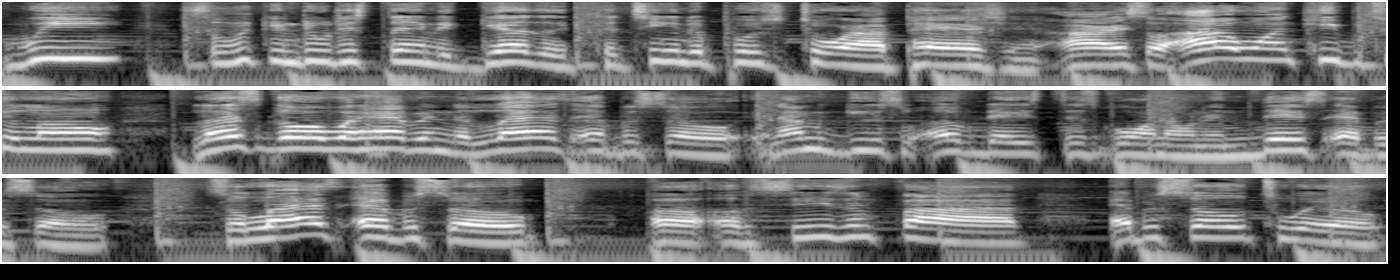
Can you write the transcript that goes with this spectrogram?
we so we can do this thing together continue to push toward our passion. All right so i don't want to keep it too long. Let's go what happened in the last episode and i'm gonna give you some updates that's going on in this episode. So last episode uh, of season five episode 12,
